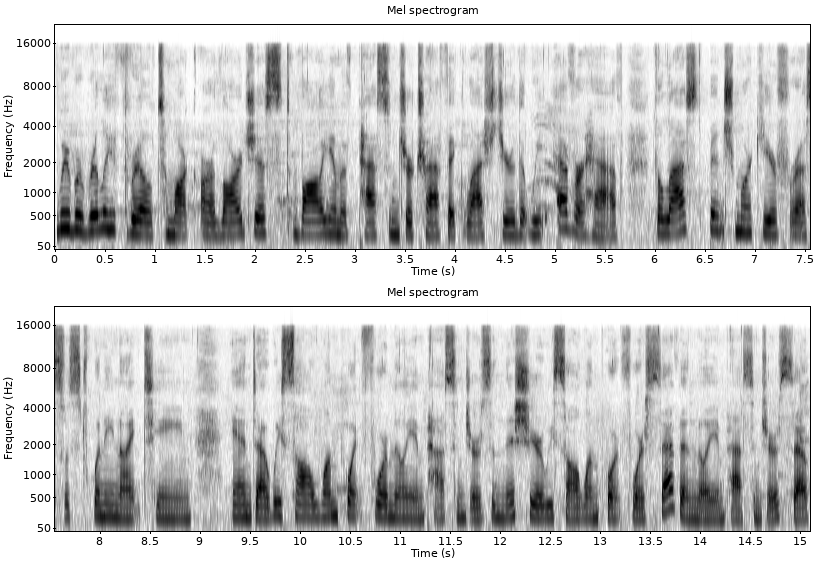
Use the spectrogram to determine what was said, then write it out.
We were really thrilled to mark our largest volume of passenger traffic last year that we ever have. The last benchmark year for us was 2019, and uh, we saw 1.4 million passengers, and this year we saw 1.47 million passengers. So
